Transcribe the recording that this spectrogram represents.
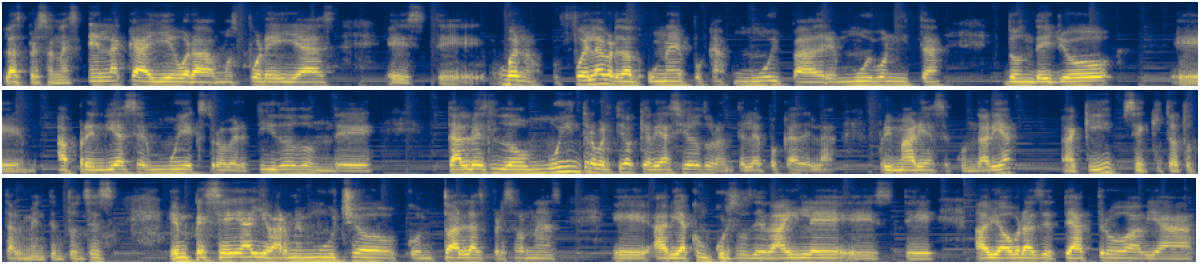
las personas en la calle, orábamos por ellas. Este, bueno, fue la verdad una época muy padre, muy bonita, donde yo eh, aprendí a ser muy extrovertido, donde tal vez lo muy introvertido que había sido durante la época de la primaria, secundaria, aquí se quitó totalmente. Entonces empecé a llevarme mucho con todas las personas. Eh, había concursos de baile, este, había obras de teatro, había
